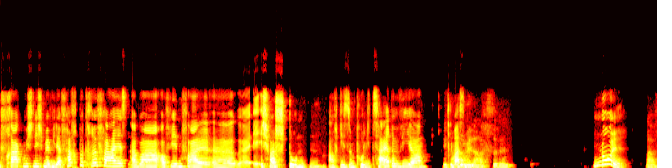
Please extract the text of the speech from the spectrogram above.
frag mich nicht mehr, wie der Fachbegriff heißt, aber auf jeden Fall, äh, ich war Stunden auf diesem Polizeirevier. Wie viele was, Promille hast du denn? Null. Was?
